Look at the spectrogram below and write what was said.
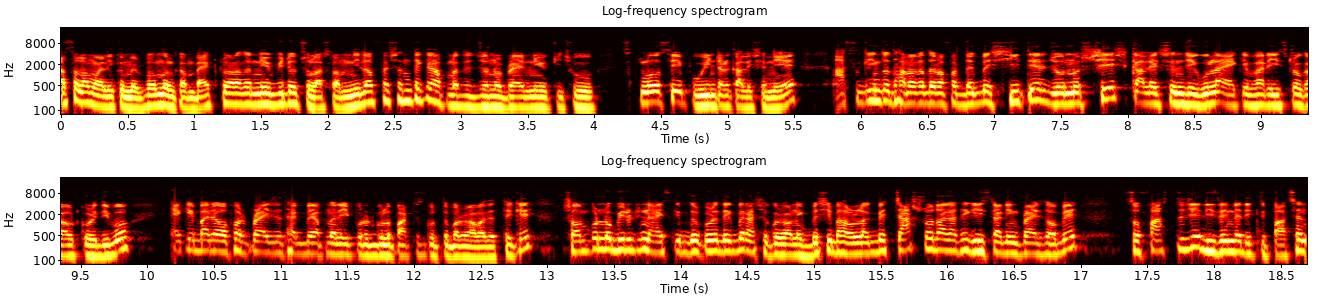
আসসালামু আলাইকুম everyone welcome back to another new video চলে আসলাম নীলা ফ্যাশন থেকে আপনাদের জন্য ব্র্যান্ড নিউ কিছু এক্সক্লুসিভ উইন্টার কালেকশন নিয়ে। আজকে কিন্তু ধামাকাদার অফার দেখবে, শীতের জন্য শেষ কালেকশন যেগুলো একেবারে স্টক আউট করে দিব। একেবারে অফার প্রাইসে থাকবে আপনার এই প্রোডাক্টগুলো পার্চেস করতে পারবেন আমাদের থেকে। সম্পূর্ণ ভিডিওটি নাইস স্কিপ করে দেখবেন, আশা করি অনেক বেশি ভালো লাগবে। চারশো টাকা থেকে স্টার্টিং প্রাইস হবে। সো ফার্স্টে যে ডিজাইনটা দেখতে পাচ্ছেন,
